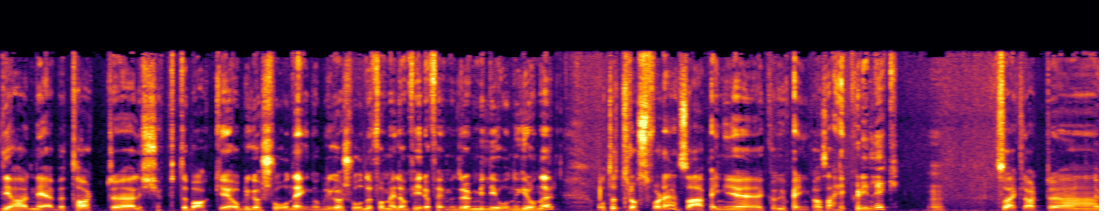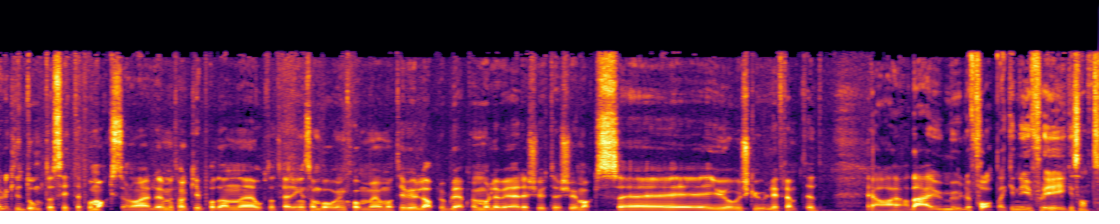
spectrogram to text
De har nedbetalt, eh, eller kjøpt tilbake obligasjoner, egne obligasjoner for mellom 400 og 500 millioner kroner. Og til tross for det så er pengekassa helt klin lik. Mm. Så Det er klart... Uh... Det er vel ikke dumt å sitte på makser nå heller, med tanke på den uh, oppdateringen som Boeing kom med, om at de vil ha problemer med å levere 737 Max uh, i uoverskuelig fremtid. Ja, ja, Det er umulig å få tak i nye fly. ikke sant?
